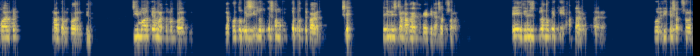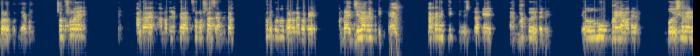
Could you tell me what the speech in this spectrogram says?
ওয়ার্কের মাধ্যমে করেন কিনা টিম ওয়ার্কের মাধ্যমে করেন কিনা কত বেশি লোককে সম্পৃক্ত করতে পারেন, সেই জিনিসটা মাথায় থাকে কিনা সবসময়। এই জিনিসগুলো হবে কি আপনার পরিধিকে সবসময় বড় করবে। এবং সবসময় আমরা, আমাদের একটা সমস্যা আছে, আমরা যখনই কোনো ঘটনা ঘটে, আমরা জেলা ভিত্তিক এলাকা ভিত্তিক জিনিসগুলোকে ভাগ করে ফেলি। অমুক ভাই আমাদের বৈশালের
